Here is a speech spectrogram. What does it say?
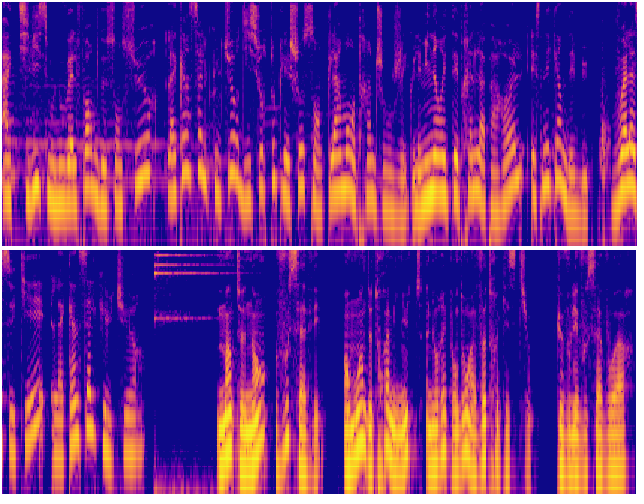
Activisme ou nouvelle forme de censure, la cancel culture dit surtout que les choses sont clairement en train de changer, que les minorités prennent la parole et ce n'est qu'un début. Voilà ce qu'est la cancel culture. Maintenant, vous savez. En moins de 3 minutes, nous répondons à votre question. Que voulez-vous savoir?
